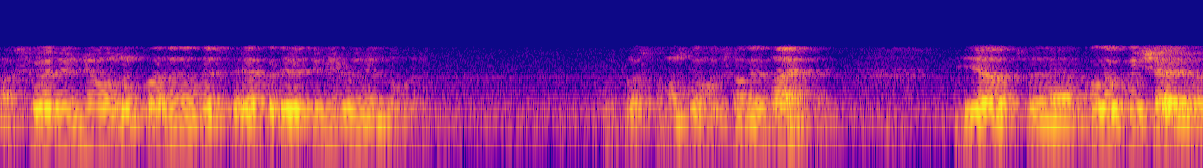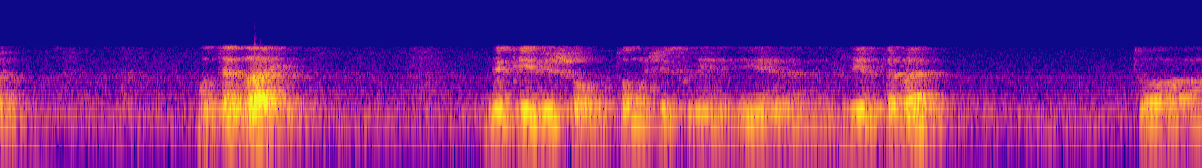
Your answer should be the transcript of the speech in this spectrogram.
а сьогодні в нього вже вкладено десь порядка 9 мільйонів доларів. Ви просто, можливо, цього не знаєте. Я от, е, коли включаю ОТ Захід, в який війшов, в тому числі і Львів ТБ, то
